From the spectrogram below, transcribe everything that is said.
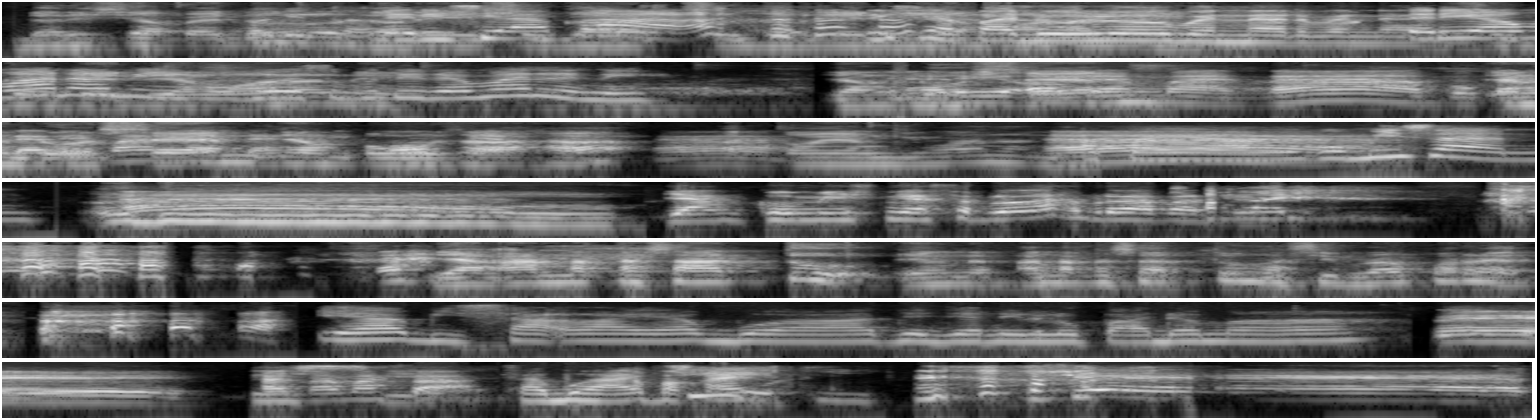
Dari siapa Oh, dulu? gitu. Dari siapa? Sugar, sugar yang siapa dulu benar-benar. dari yang mana nih mana sebutin yang mana nih Yang Dari om dosen, yang mana? Bukan yang dari dosen, mana? Dari yang pengusaha, mana? atau yang gimana nih? Ah. apa yang kumisan Aduh, Yang kumisnya sebelah berapa? tuh? yang anak ke satu, yang anak ke satu ngasih berapa red? ya bisa lah ya buat jajanin lu pada mah Weh, karena masa? sabu kaki? Shit.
